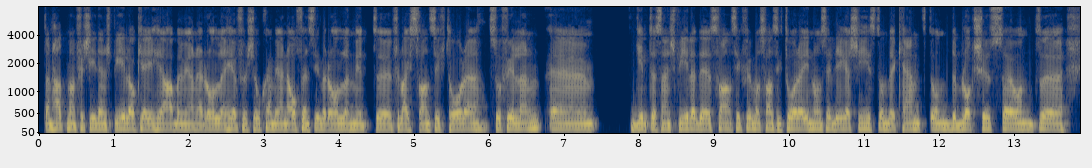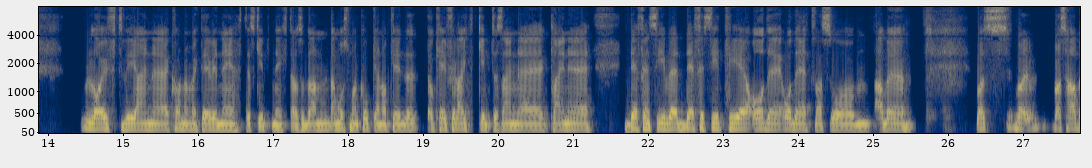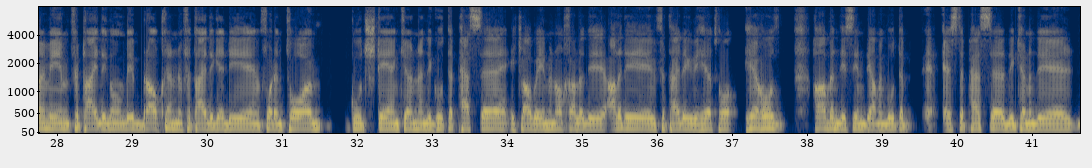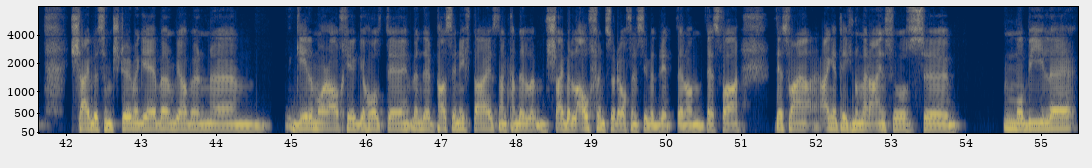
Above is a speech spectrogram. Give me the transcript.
dann hat man verschiedene Spiele. Okay, hier haben wir eine Rolle, hier versuchen wir eine offensive Rolle mit äh, vielleicht 20 Tore zu füllen. Ähm, gibt es einen Spieler, der 20, 25 Tore in unserer Liga schießt und der kämpft und blockt Schüsse und äh, läuft wie ein äh, Conor McDavid. Nee, das gibt nicht. Also dann, da muss man gucken, okay, okay, vielleicht gibt es eine kleine defensive Defizit hier oder, oder etwas so. Aber was, was haben wir in Verteidigung? Wir brauchen Verteidiger, die vor dem Tor gut stehen können, die gute Pässe. Ich glaube immer noch, alle die, alle die Verteidiger, die wir hier, haben, die, sind, die haben gute erste Pässe, die können die Scheibe zum Stürmer geben. Wir haben ähm, Gilmore auch hier geholt. Wenn der Pass nicht da ist, dann kann der Scheibe laufen zur offensiven Drittel. Und das war, das war eigentlich Nummer eins für uns äh, mobile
